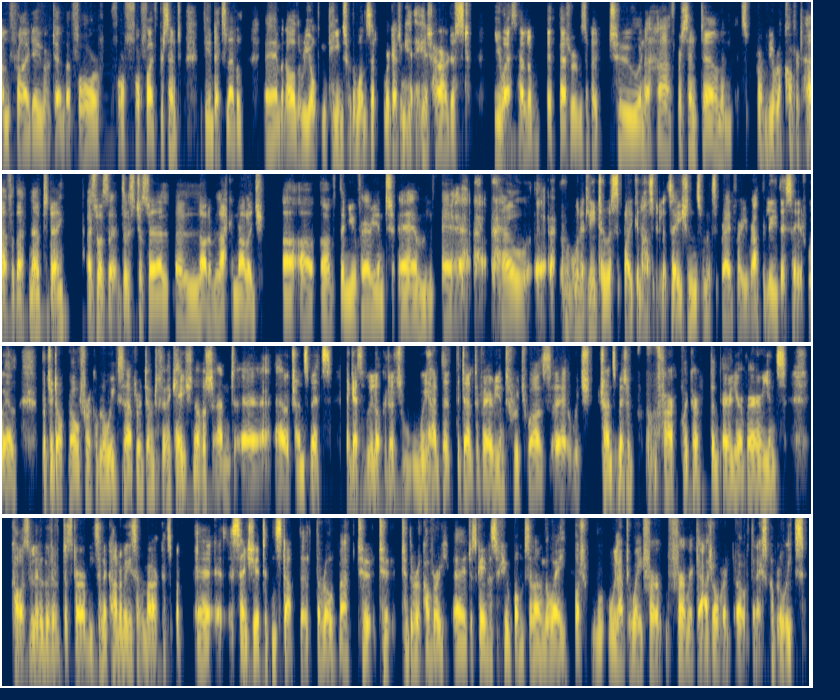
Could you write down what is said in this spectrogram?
on Friday. We were down about four, four, four, five percent at the index level, um, and all the reopening teams were the ones that were getting hit, hit hardest. US held up a bit better. It was about two and a half percent down, and it's probably recovered half of that now today. I suppose there's just a, a lot of lack of knowledge uh, of the new variant. Um, uh, how uh, will it lead to a spike in hospitalizations? Will it spread very rapidly? They say it will, but you don't know for a couple of weeks after identification of it and uh, how it transmits. I guess if we look at it, we had the, the Delta variant, which was uh, which transmitted far quicker than earlier variants caused a little bit of disturbance in economies and markets, but uh, essentially it didn't stop the, the roadmap to, to, to the recovery. Uh, just gave us a few bumps along the way, but we'll have to wait for firmer data over, over the next couple of weeks.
